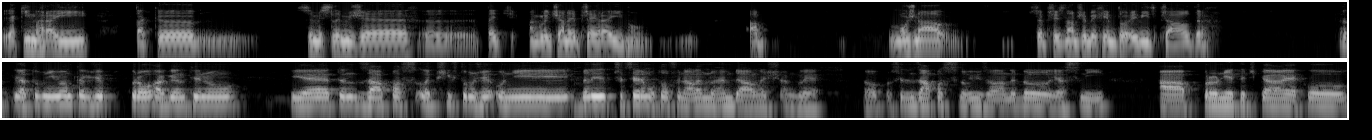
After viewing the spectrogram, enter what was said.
jakým hrají, tak si myslím, že teď Angličany přehrají. No a možná se přiznám, že bych jim to i víc přál. Já to vnímám tak, že pro Argentinu je ten zápas lepší v tom, že oni byli přece jenom o toho finále mnohem dál než Anglie. Jo, prostě ten zápas s Novým Zélandem byl jasný a pro ně teďka jako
